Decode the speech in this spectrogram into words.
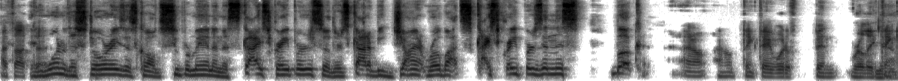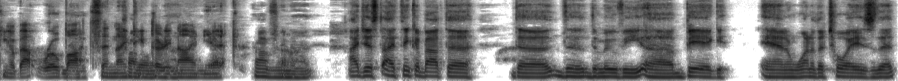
I thought. And one of the stories is called Superman and the Skyscrapers. So there's got to be giant robot skyscrapers in this book. I don't. I don't think they would have been really no. thinking about robots no, in 1939 yet. Probably so. not. I just I think about the the the the movie uh, Big, and one of the toys that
